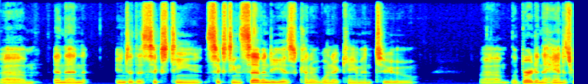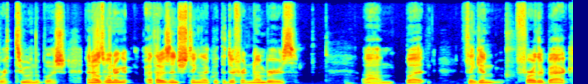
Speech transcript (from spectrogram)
Um, and then into the 16, 1670 is kind of when it came into um, a bird in the hand is worth two in the bush. And I was wondering, I thought it was interesting, like with the different numbers, um, but thinking farther back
